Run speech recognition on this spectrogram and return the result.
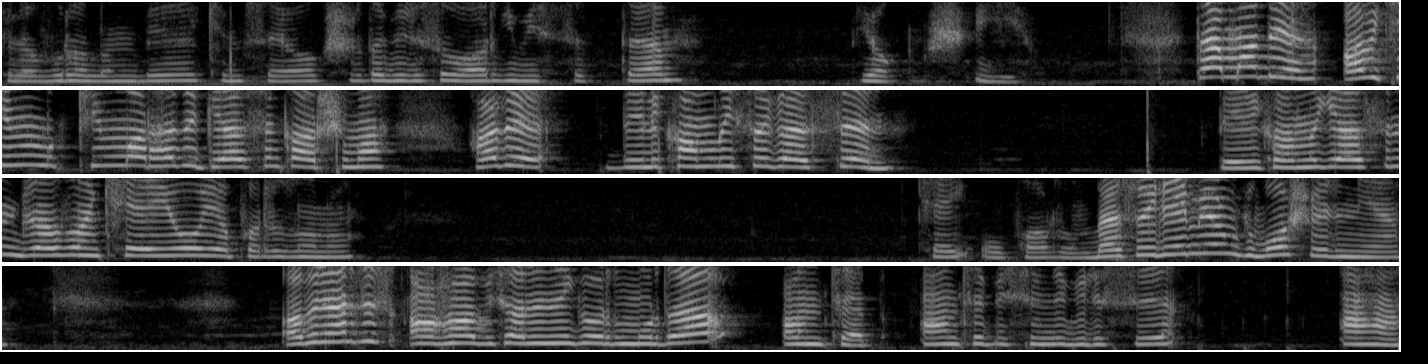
Şöyle vuralım bir kimse yok. Şurada birisi var gibi hissettim. Yokmuş iyi. Tamam hadi. Abi kim kim var hadi gelsin karşıma. Hadi delikanlıysa gelsin. Delikanlı gelsin birazdan KO yaparız onu. KO pardon. Ben söyleyemiyorum ki boş verin ya. Abi neredesin? Aha bir tane ne gördüm orada? Antep. Antep isimli birisi. Aha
